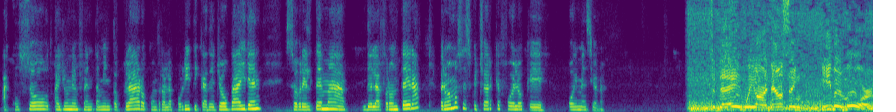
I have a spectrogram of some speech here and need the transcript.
Acusó, hay un enfrentamiento claro contra la política de Joe Biden sobre el tema de la frontera, pero vamos a escuchar qué fue lo que hoy mencionó. Today we are announcing even more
